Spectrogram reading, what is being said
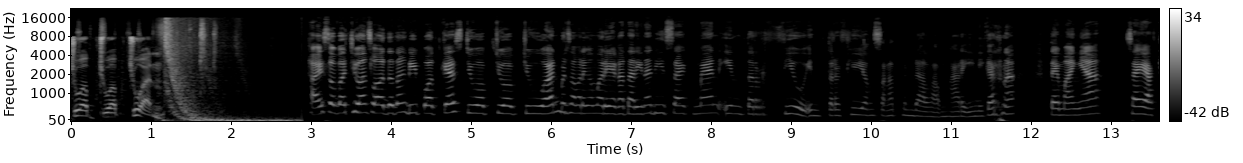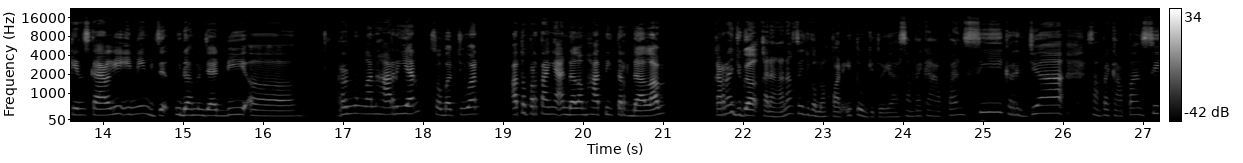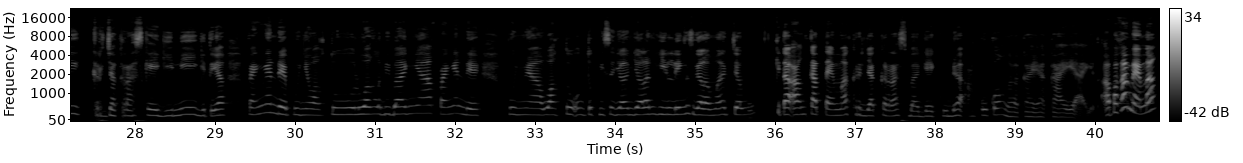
Cuap-cuap cuan. Hai Sobat Cuan, selamat datang di podcast Cuap-Cuap Cuan bersama dengan Maria Katarina di segmen interview. Interview yang sangat mendalam hari ini karena temanya saya yakin sekali ini udah menjadi uh, renungan harian Sobat Cuan atau pertanyaan dalam hati terdalam karena juga kadang-kadang saya juga melakukan itu gitu ya. Sampai kapan sih kerja? Sampai kapan sih kerja keras kayak gini gitu ya? Pengen deh punya waktu luang lebih banyak. Pengen deh punya waktu untuk bisa jalan-jalan healing segala macam kita angkat tema kerja keras sebagai kuda. Aku kok nggak kaya kaya gitu. Apakah memang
